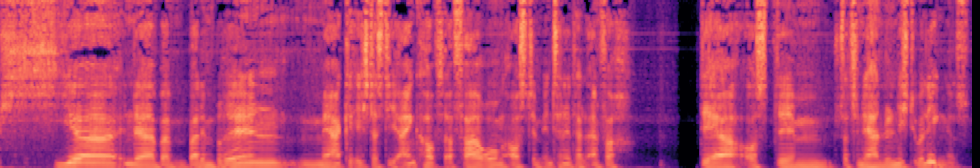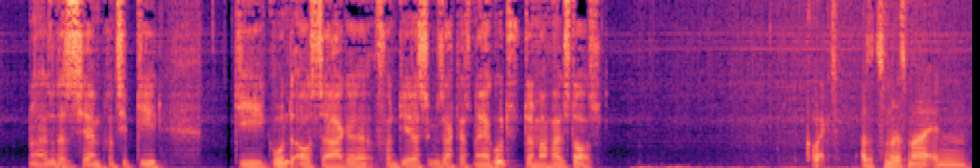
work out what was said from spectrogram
hier in der, bei, bei den Brillen merke ich, dass die Einkaufserfahrung aus dem Internet halt einfach der aus dem Stationärhandel nicht überlegen ist. Ne, also das ist ja im Prinzip die, die Grundaussage von dir, dass du gesagt hast, naja gut, dann machen wir halt Stores. Korrekt. Also zumindest mal in,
